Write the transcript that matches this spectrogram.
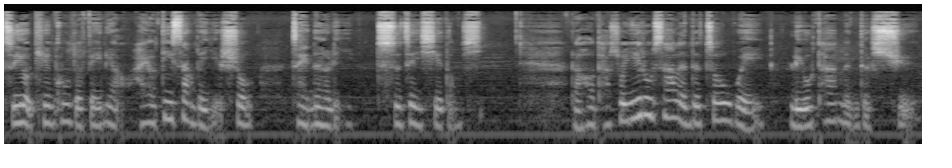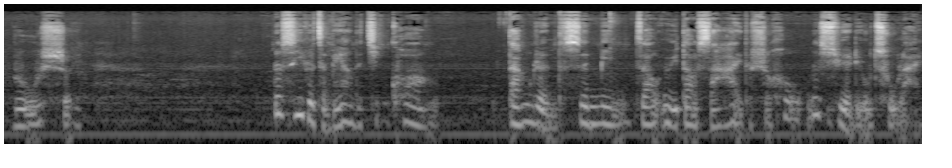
只有天空的飞鸟，还有地上的野兽在那里吃这些东西。然后他说：“耶路撒冷的周围流他们的血如水。”那是一个怎么样的情况？当人的生命遭遇到杀害的时候，那血流出来，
